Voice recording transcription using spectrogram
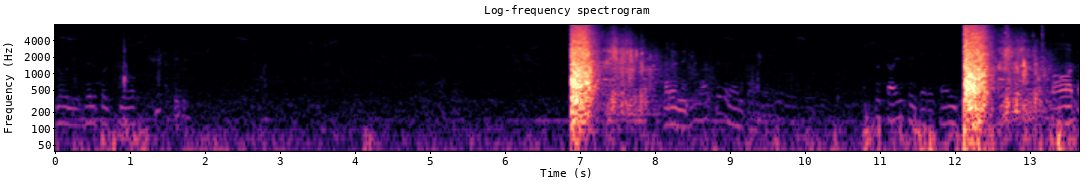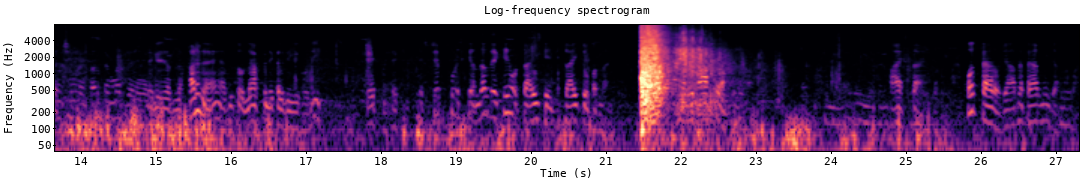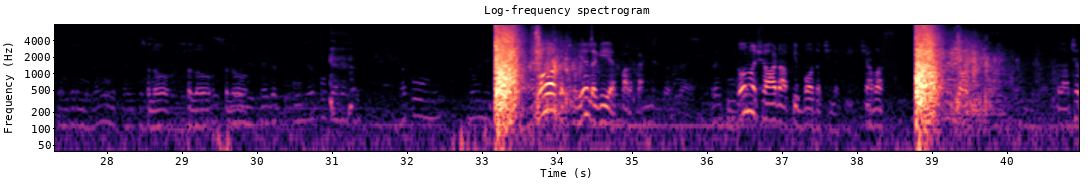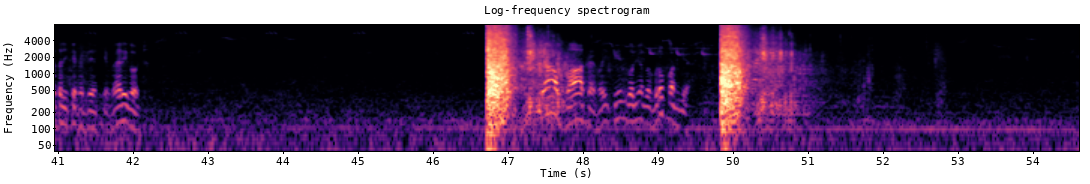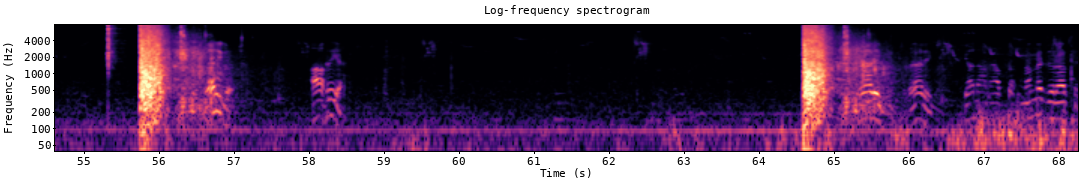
Slowly बिल्कुल slow अरे नहीं। उसको टाई पे करे टाई बहुत अच्छे। सर पे मत जाए लेकिन खड़े हैं अभी तो लेफ़्ट में निकल गई है गोली। एक मिनट एक मिनट। स्टेप को इसके अंदर देखें और टाई के टाई के ऊपर लाएँ। आस्ते आस्ते आहिस्ता आहिस्ता। खुद फायर हो जाए आपने फायर नहीं करना। स्लो स्लो स्लो बहुत अच्छी, ये लगी है परफेक्ट दोनों शॉट आपकी बहुत अच्छी लगी है, शाबाश. अच्छे तरीके से देख के वेरी गुड क्या बात है भाई, तीन गोलियों का ग्रुप बन गया. वेरी गुड आखिरी है वेरी गुड वेरी गुड क्या नाम है आपका? मोहम्मद जुराब से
